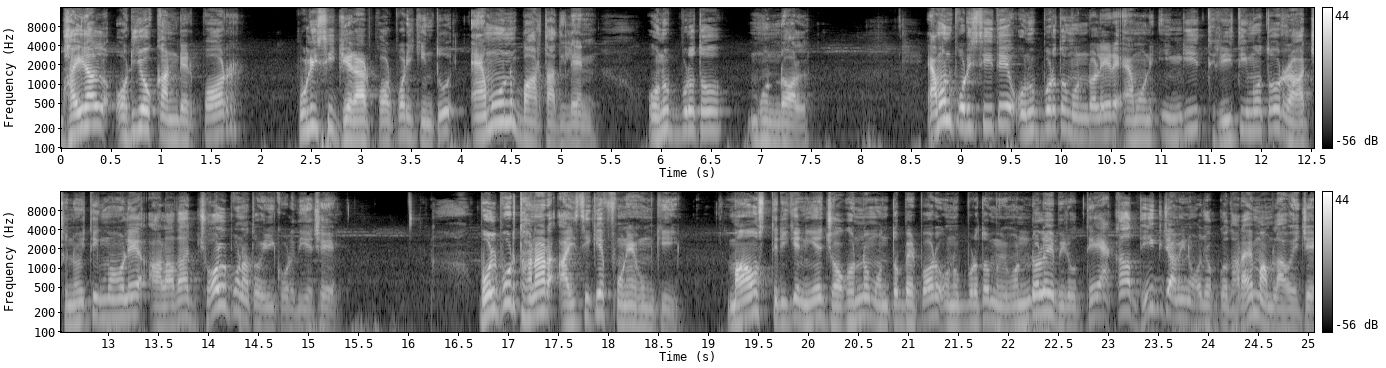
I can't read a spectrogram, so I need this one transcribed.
ভাইরাল অডিও কাণ্ডের পর, পুলিশি জেরার পরপরই কিন্তু এমন বার্তা দিলেন অনুব্রত মণ্ডল। এমন পরিস্থিতিতে অনুব্রত মণ্ডলের এমন ইঙ্গিত রীতিমতো রাজনৈতিক মহলে আলাদা জল্পনা তৈরি করে দিয়েছে। বোলপুর থানার আইসিকে ফোনে হুমকি। মা ও স্ত্রীকে নিয়ে জঘন্য মন্তব্যের পর অনুব্রত মণ্ডলের বিরুদ্ধে একাধিক জামিন অযোগ্য ধারায় মামলা হয়েছে।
